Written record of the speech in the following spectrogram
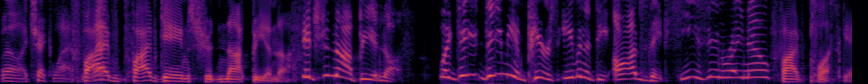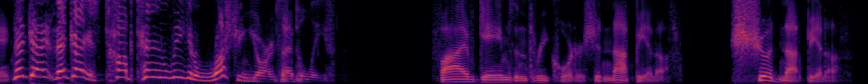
Well, I checked last. week. five five games should not be enough. It should not be enough. Like da- Dameon Pierce, even at the odds that he's in right now, Five plus games. that guy that guy is top ten in the league in rushing yards, I believe. Five games and three quarters should not be enough. Should not be enough.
